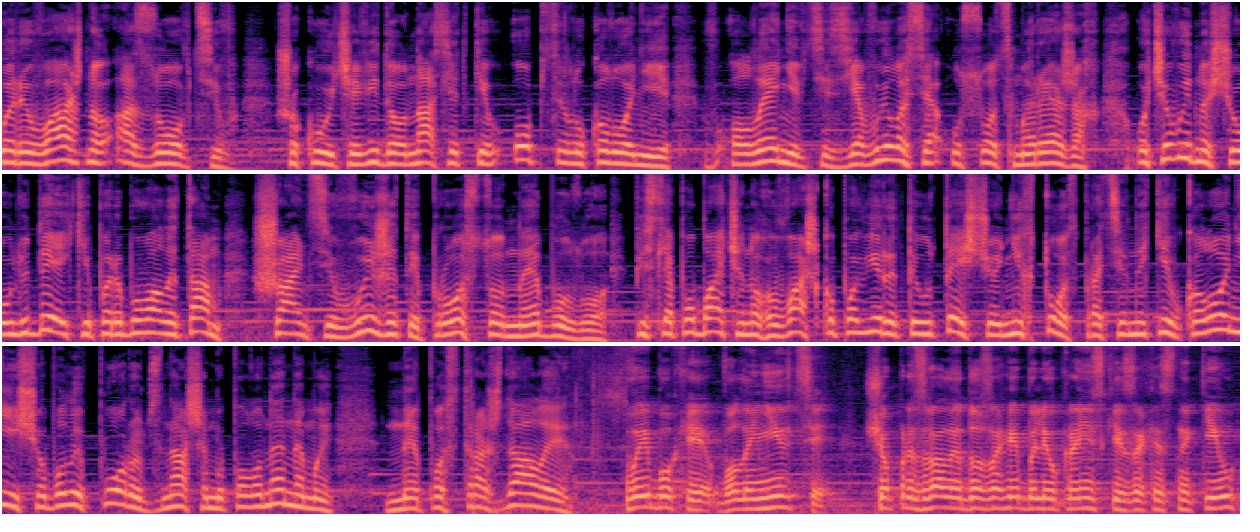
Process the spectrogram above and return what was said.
переважно азовців. Шокуюче відео наслідків обстрілу колонії в Оленівці з'явилося у соцмережах. Очевидно, що у людей, які перебували там, шансів вижити просто не було. Після побаченого важко повірити у те, що ніхто з працівників колонії, що були поруч з нашими полоненими, не постраждали. Вибухи в Оленівці, що призвели до загибелі українських захисників,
